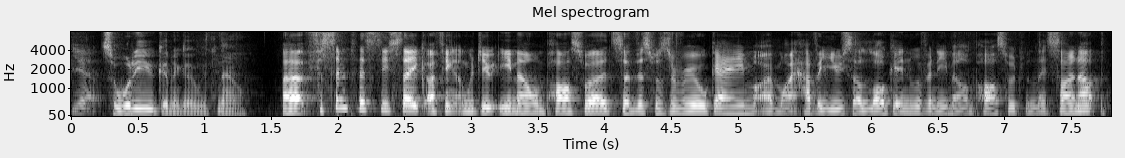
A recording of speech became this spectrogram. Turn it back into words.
Yeah. So what are you going to go with now? Uh, for simplicity's sake, I think I'm going to do email and password. So this was a real game, I might have a user log in with an email and password when they sign up.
